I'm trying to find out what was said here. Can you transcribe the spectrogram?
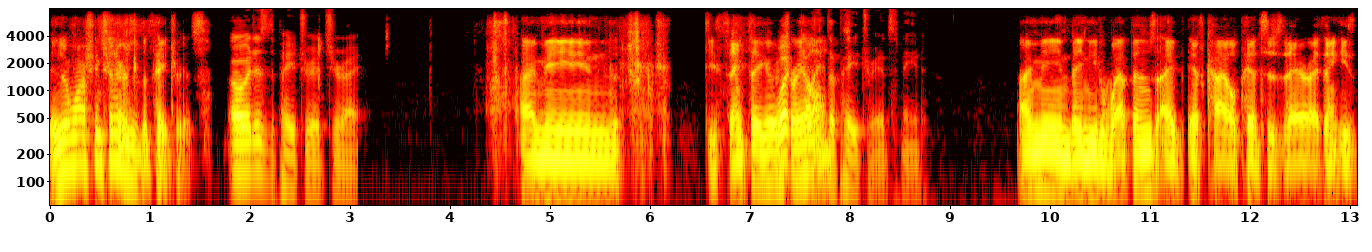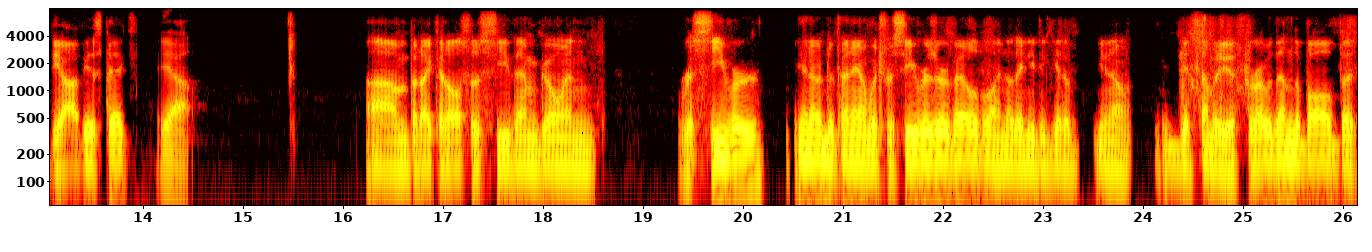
Is it Washington or is it the Patriots? Oh, it is the Patriots. You're right. I mean, do you think they go What Trey don't Lance? the Patriots need? I mean, they need weapons. I if Kyle Pitts is there, I think he's the obvious pick. Yeah. Um, but I could also see them going receiver, you know, depending on which receivers are available. I know they need to get a, you know, get somebody to throw them the ball, but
